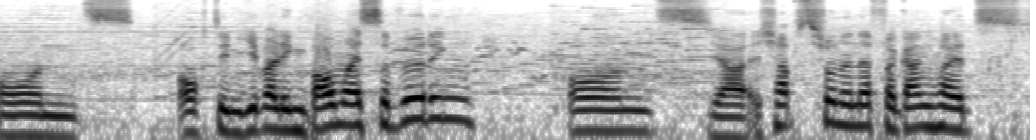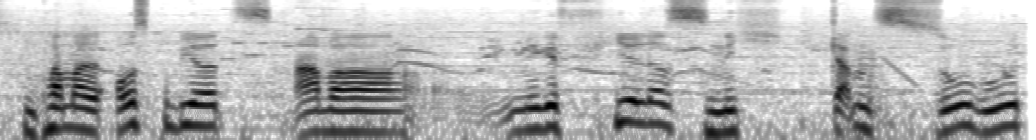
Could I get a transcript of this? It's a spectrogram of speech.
und auch den jeweiligen Baumeister würdigen. Und ja, ich habe es schon in der Vergangenheit ein paar Mal ausprobiert, aber mir gefiel das nicht ganz so gut.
